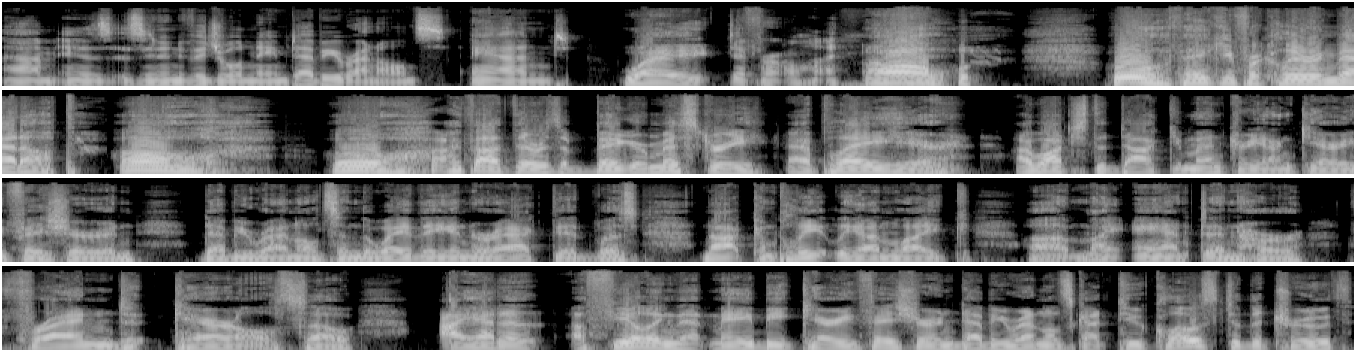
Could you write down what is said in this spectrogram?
um, is is an individual named Debbie Reynolds, and Wait. different one. Oh, oh, thank you for clearing that up. Oh, oh, I thought there was a bigger mystery at play here. I watched the documentary on Carrie Fisher and Debbie Reynolds, and the way they interacted was not completely unlike uh, my aunt and her friend Carol. So I had a, a feeling that maybe Carrie Fisher and Debbie Reynolds got too close to the truth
